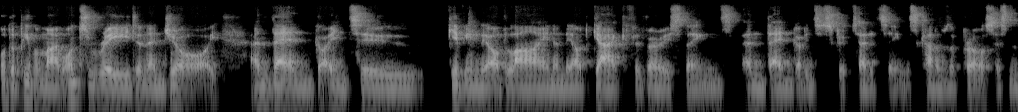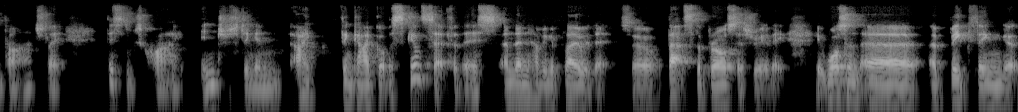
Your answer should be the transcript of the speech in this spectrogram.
other people might want to read and enjoy? And then got into giving the odd line and the odd gag for various things, and then got into script editing. This kind of was a process, and thought actually this looks quite interesting, and I think I've got the skill set for this, and then having a play with it. So that's the process, really. It wasn't a, a big thing at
